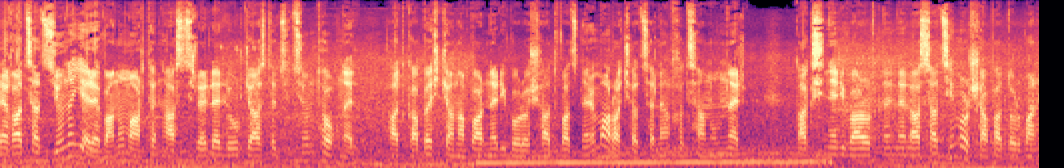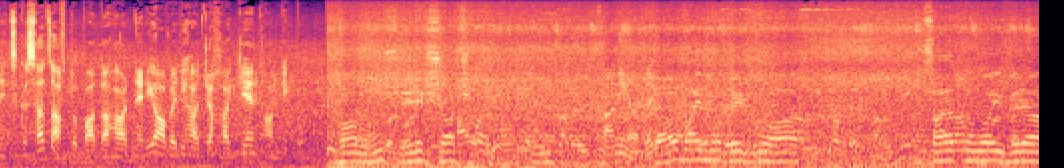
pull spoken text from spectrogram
Տեղացած ձյունը Երևանում արդեն հասցրել է լուրջ ազդեցություն թողնել, հատկապես ճանապարհների որոշ հատվածներում առաջացել են խցանումներ։ Տաքսիների վարորդներն էլ ասացին, որ շաբաթօրվանից սկսած ավտոպատահարների ավելի հաճախակի են հանդիպում։ Բալուն, երեք շատ շատ։ Քանի հատ է։ Դալմայի մոտ երկու հատ։ Սայատնովայի վրա։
